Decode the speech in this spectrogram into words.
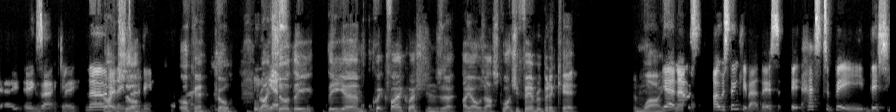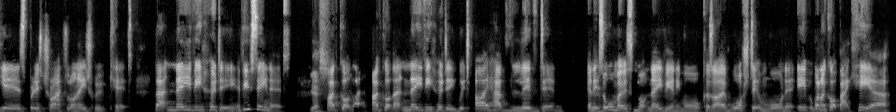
yeah, exactly. No, right, so, Okay, cool. Right, yes. so the the um, quick fire questions that I always ask: What's your favourite bit of kit, and why? Yeah, now I was thinking about this. It has to be this year's British Triathlon age group kit. That navy hoodie. Have you seen it? Yes. I've got that. I've got that navy hoodie, which I have lived in, and yeah. it's almost not navy anymore because I've washed it and worn it. Even when I got back here,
